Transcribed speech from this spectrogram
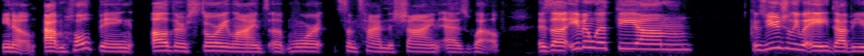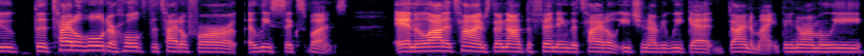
you know, I'm hoping other storylines of more some time to shine as well. Is uh even with the um because usually with AEW, the title holder holds the title for at least six months. And a lot of times they're not defending the title each and every week at Dynamite. They normally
